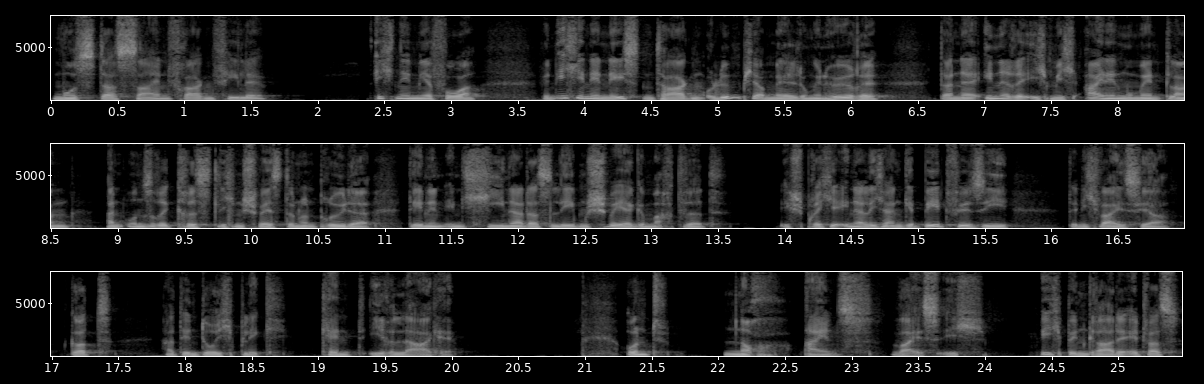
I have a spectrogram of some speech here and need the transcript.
muss das sein, fragen viele. Ich nehme mir vor, wenn ich in den nächsten Tagen Olympiameldungen höre, dann erinnere ich mich einen Moment lang an unsere christlichen Schwestern und Brüder, denen in China das Leben schwer gemacht wird. Ich spreche innerlich ein Gebet für sie, denn ich weiß ja, Gott hat den Durchblick, kennt ihre Lage. Und noch eins weiß ich. Ich bin gerade etwas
